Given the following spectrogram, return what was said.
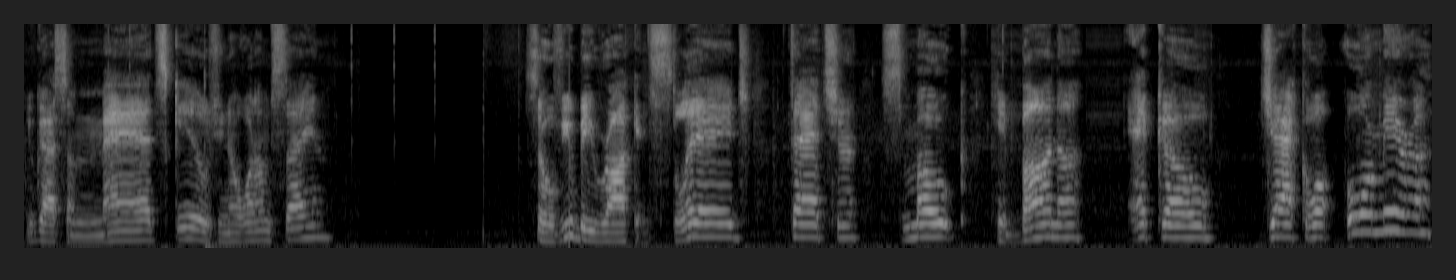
you got some mad skills. You know what I'm saying? So if you be rocking Sledge, Thatcher, Smoke, Hibana, Echo, Jackal, or Mira,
